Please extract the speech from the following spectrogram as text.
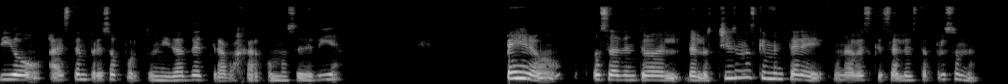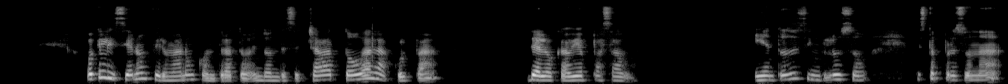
dio a esta empresa oportunidad de trabajar como se debía. Pero, o sea, dentro de, los chismes que me enteré una vez que salió esta persona, fue que le hicieron firmar un contrato en donde se echaba toda la culpa de lo que había pasado. Y entonces incluso esta persona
